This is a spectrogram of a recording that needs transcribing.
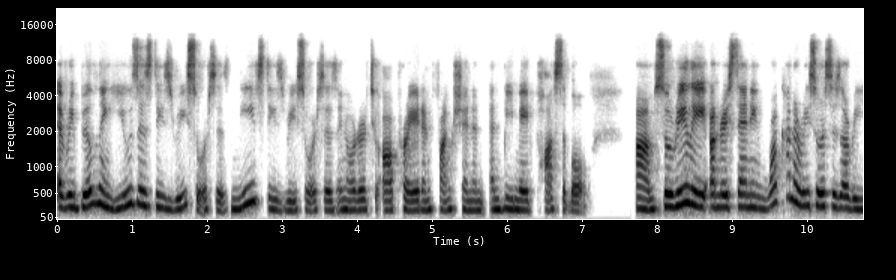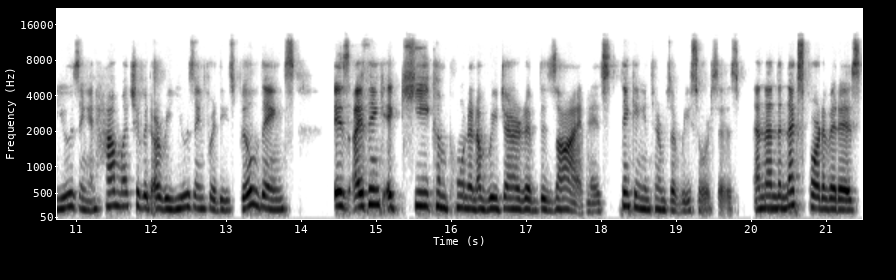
every building uses these resources, needs these resources in order to operate and function and, and be made possible. Um, so really understanding what kind of resources are we using and how much of it are we using for these buildings is I think a key component of regenerative design is thinking in terms of resources. And then the next part of it is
